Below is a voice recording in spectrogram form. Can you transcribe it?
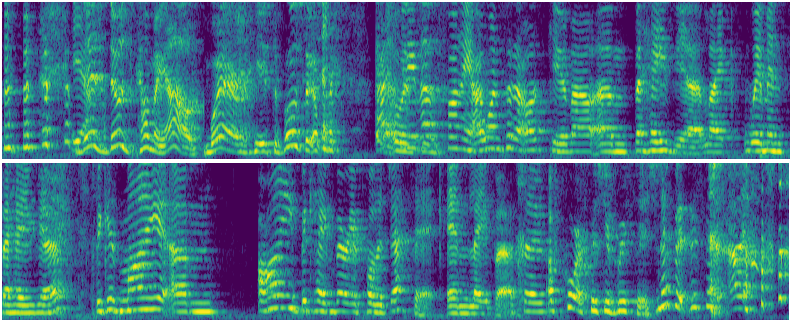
This dude's coming out where he's supposed to go. Like, Actually, that's just- funny. I wanted to ask you about um, behavior, like women's behavior, because my um, I became very apologetic in labour. So Of course, because you're British. no, but this is I,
